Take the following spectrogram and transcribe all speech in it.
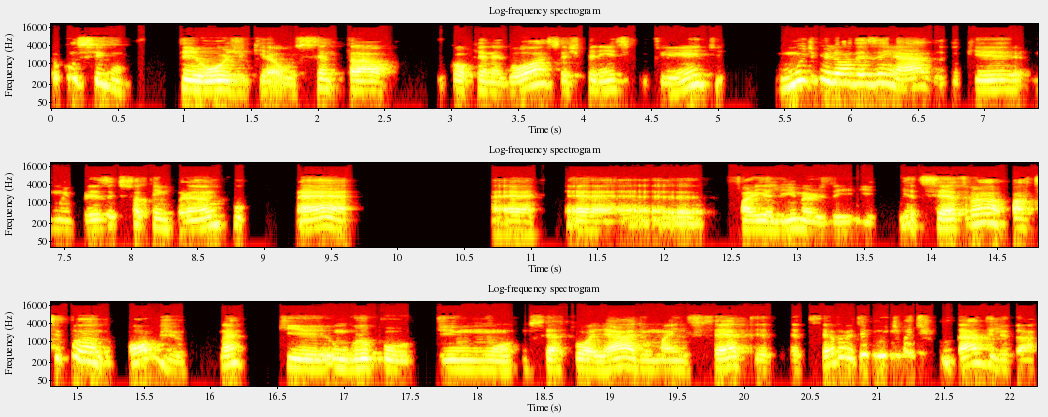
eu consigo ter hoje, que é o central de qualquer negócio, a experiência do cliente, muito melhor desenhada do que uma empresa que só tem branco, né, é, é, Faria Limers e, e, etc., participando. Óbvio né, que um grupo de um, um, certo olhar, de um mindset, etc., vai ter muito mais dificuldade de lidar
